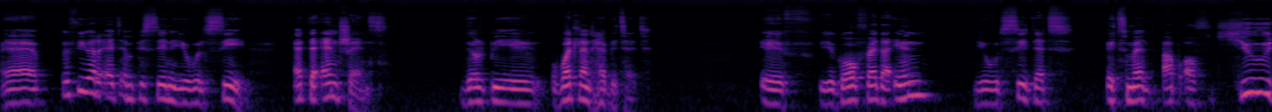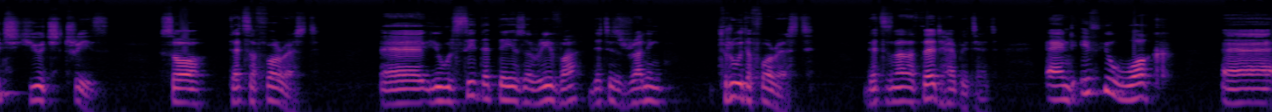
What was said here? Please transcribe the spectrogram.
Uh, if you are at Empisini, you will see at the entrance there will be wetland habitat. If you go further in, you will see that it's made up of huge, huge trees. So that's a forest. Uh, you will see that there is a river that is running through the forest. That's another third habitat. And if you walk uh,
